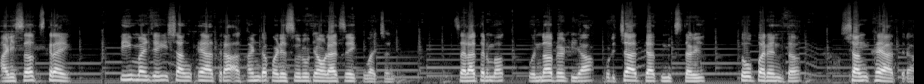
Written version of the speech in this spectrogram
आणि सबस्क्राईब ती म्हणजे ही शंखयात्रा अखंडपणे सुरू ठेवण्याचं एक वचन. चला तर मग पुन्हा भेटूया पुढच्या आध्यात्मिक स्थळी. तोपर्यंत शंखयात्रा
